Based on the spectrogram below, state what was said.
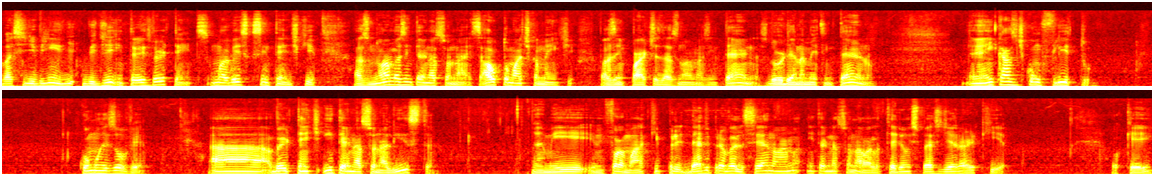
vai se dividir, em três vertentes. Uma vez que se entende que as normas internacionais automaticamente fazem parte das normas internas, do ordenamento interno, é, em caso de conflito, como resolver? A vertente internacionalista vai me informar que deve prevalecer a norma internacional, ela teria uma espécie de hierarquia ok?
